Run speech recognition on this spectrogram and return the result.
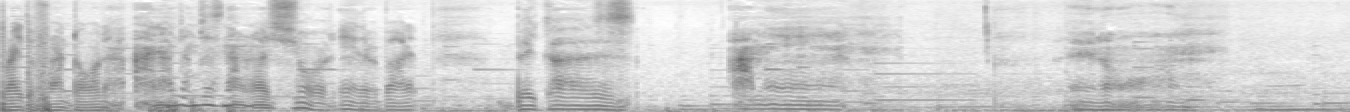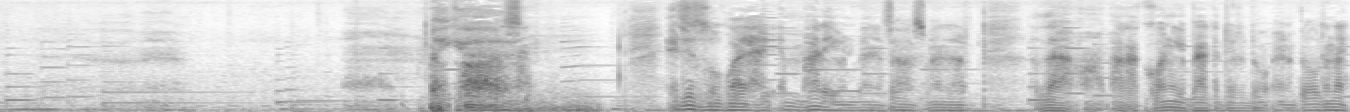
break the front door down. And I'm, just not really sure either about it because I mean, you know. because it just looked like it might have even been so expensive that um, I couldn't get back into the door in the building. Like,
